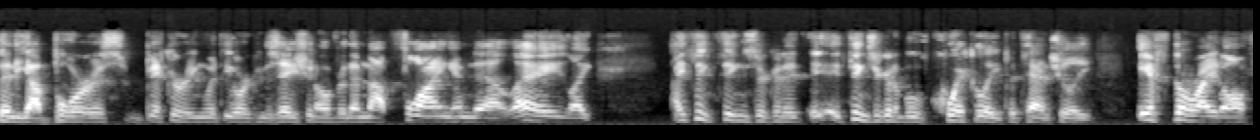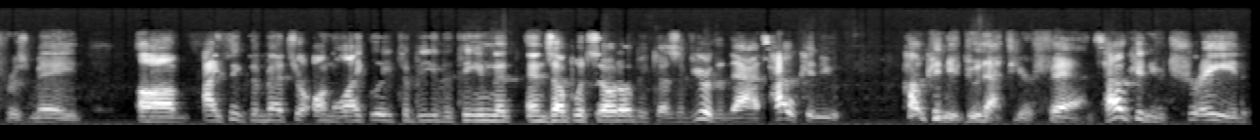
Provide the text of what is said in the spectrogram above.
then you got Boras bickering with the organization over them not flying him to L.A. Like, I think things are gonna things are gonna move quickly potentially if the right offer is made. Um, I think the Mets are unlikely to be the team that ends up with Soto because if you're the Nats, how can you how can you do that to your fans? How can you trade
